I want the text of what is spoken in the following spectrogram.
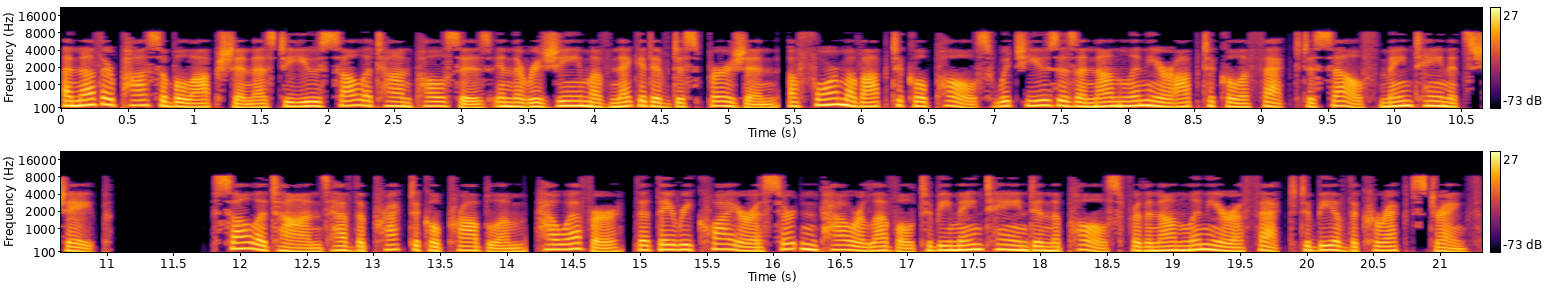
Another possible option is to use soliton pulses in the regime of negative dispersion, a form of optical pulse which uses a nonlinear optical effect to self-maintain its shape. Solitons have the practical problem, however, that they require a certain power level to be maintained in the pulse for the nonlinear effect to be of the correct strength.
